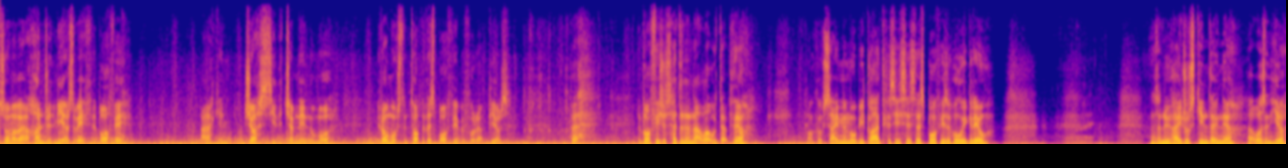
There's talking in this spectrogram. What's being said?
So I'm about 100 metres away from the Bothy and I can just see the chimney no more. You're almost on top of this Bothy before it appears. But the Bothy's just hidden in that little dip there. Uncle Simon will be glad because he says this Bothy's a holy grail. There's a new hydro scheme down there. That wasn't here.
